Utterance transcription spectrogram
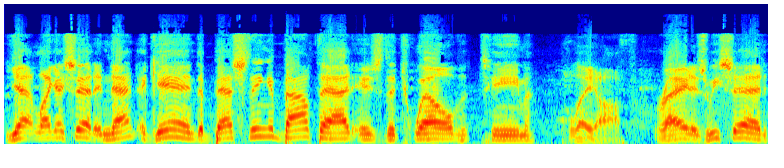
Yeah, like I said, and that again, the best thing about that is the 12 team playoff, right? As we said,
